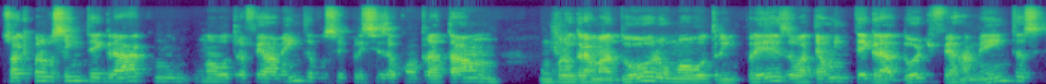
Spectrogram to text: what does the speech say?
só que para você integrar com uma outra ferramenta, você precisa contratar um, um programador ou uma outra empresa, ou até um integrador de ferramentas,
